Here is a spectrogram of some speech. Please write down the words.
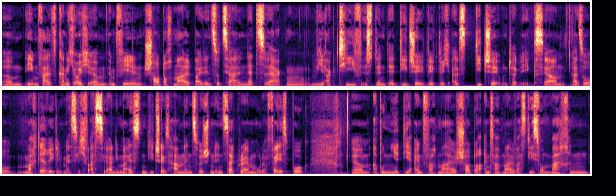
Ähm, ebenfalls kann ich euch ähm, empfehlen, schaut doch mal bei den sozialen Netzwerken, wie aktiv ist denn der DJ wirklich als DJ unterwegs, ja? Also macht er regelmäßig was, ja? Die meisten DJs haben inzwischen Instagram oder Facebook. Ähm, abonniert die einfach mal, schaut doch einfach mal, was die so machen.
